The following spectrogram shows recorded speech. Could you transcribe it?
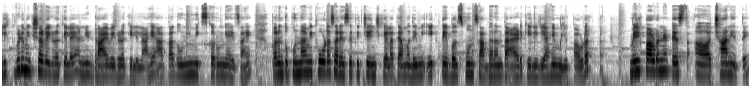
लिक्विड मिक्सर वेगळं केलं आहे आणि ड्राय वेगळं केलेलं आहे. आता दोन्ही मिक्स करून घ्यायचं आहे. परंतु पुन्हा मी थोडासा रेसिपी चेंज केला. त्यामध्ये मी एक टेबलस्पून साधारणतः ॲड केलेली आहे मिल्क पावडर मिल्क पावडरने टेस्ट छान येते.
